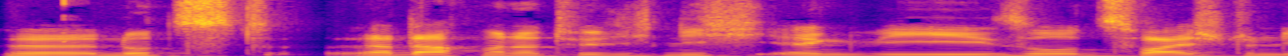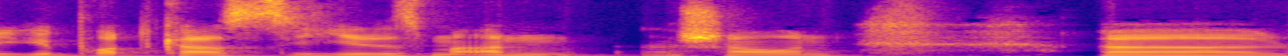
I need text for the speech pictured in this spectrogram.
äh, nutzt. Da darf man natürlich nicht irgendwie so zweistündige Podcasts sich jedes Mal anschauen. Äh,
